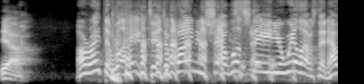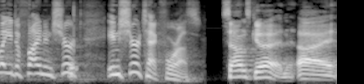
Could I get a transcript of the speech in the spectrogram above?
yeah. All right then. Well, hey, to define insure. Let's stay in your wheelhouse then. How about you define insure insure tech for us? Sounds good. Uh,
